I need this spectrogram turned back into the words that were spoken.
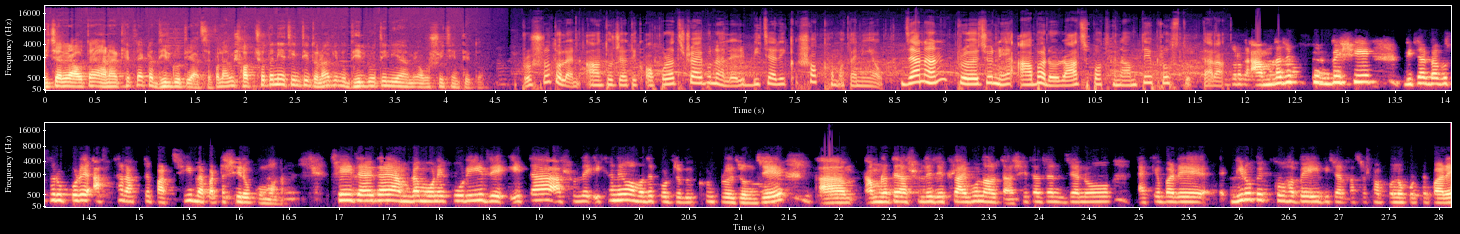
বিচারের আওতায় আনার ক্ষেত্রে একটা ধীরগতি আছে। ফলে আমি স্বচ্ছতা নিয়ে চিন্তিত না, কিন্তু ধীরগতি নিয়ে আমি অবশ্যই চিন্তিত। প্রশ্ন তোলেন আন্তর্জাতিক অপরাধ ট্রাইব্যুনালের বিচারিক সক্ষমতা নিয়েও। জানান প্রয়োজনে আবারও রাজপথে নামতে প্রস্তুত তারা। আমরা যে খুব বেশি বিচার ব্যবস্থার উপরে আস্থা রাখতে পারছি ব্যাপারটা সেরকমও না। সেই জায়গায় আমরা মনে করি যে এটা আসলে এখানেও আমাদের পর্যবেক্ষণ প্রয়োজন যে আমাদের আসলে যে ট্রাইব্যুনালটা সেটা যেন- একেবারে নিরপেক্ষভাবে এই বিচার কাজটা সম্পন্ন করতে পারে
